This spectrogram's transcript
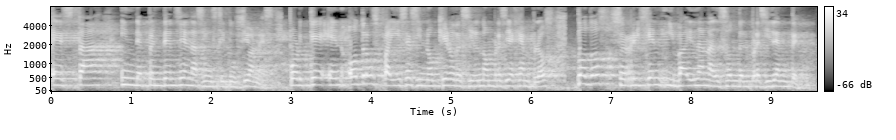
esta independencia en las instituciones. Porque en otros países, y no quiero decir nombres y ejemplos, todos se rigen y bailan al son del presidente.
